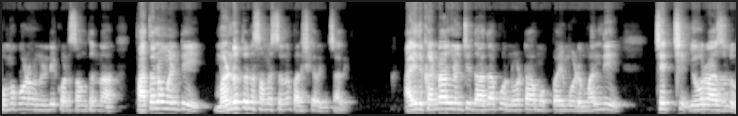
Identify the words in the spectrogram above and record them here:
కుంభకోణం నుండి కొనసాగుతున్న పతనం వంటి మండుతున్న సమస్యలను పరిష్కరించాలి. ఐదు ఖండాల నుంచి దాదాపు నూట ముప్పై మూడు మంది చర్చి యువరాజులు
